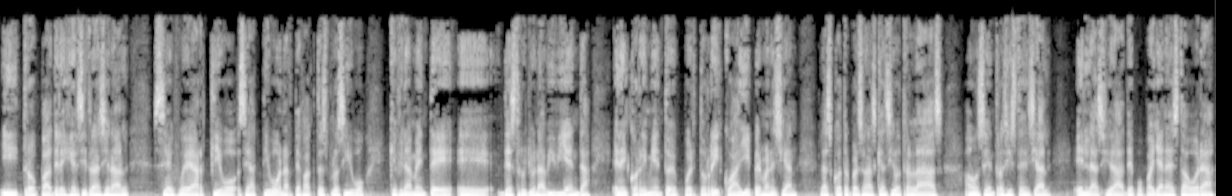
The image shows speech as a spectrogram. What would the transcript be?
y tropas del Ejército Nacional, se fue activo, se activó un artefacto explosivo que finalmente eh, destruyó una vivienda en el corrimiento de Puerto Rico. Allí permanecían las cuatro personas que han sido trasladadas a un centro asistencial en la ciudad de Popayán. A esta hora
